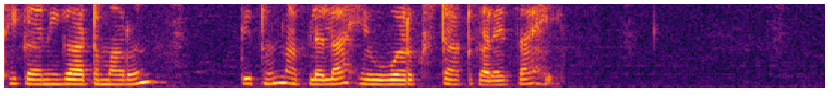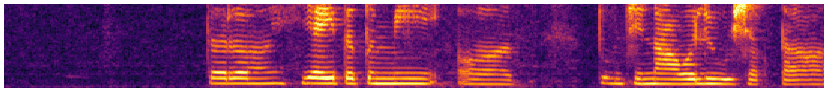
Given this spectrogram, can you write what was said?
ठिकाणी गाठ मारून तिथून आपल्याला हे वर्क स्टार्ट करायचं आहे. तर या इथं तुम्ही तुमची नावं लिहू शकता.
